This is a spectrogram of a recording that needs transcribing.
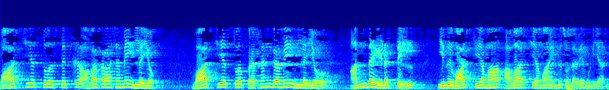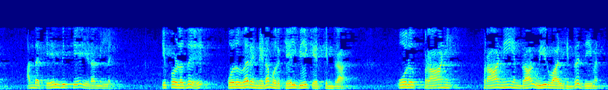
வாச்சியத்துவத்துக்கு அவகாசமே இல்லையோ வாச்சியத்துவ பிரசங்கமே இல்லையோ அந்த இடத்தில் இது வாச்சியமா அவாச்சியமா என்று சொல்லவே முடியாது. அந்த கேள்விக்கே இடமில்லை. இப்பொழுது ஒருவர் என்னிடம் ஒரு கேள்வியை கேட்கின்றார். ஒரு பிராணி பிராணி என்றால் உயிர் வாழ்கின்ற ஜீவன்.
